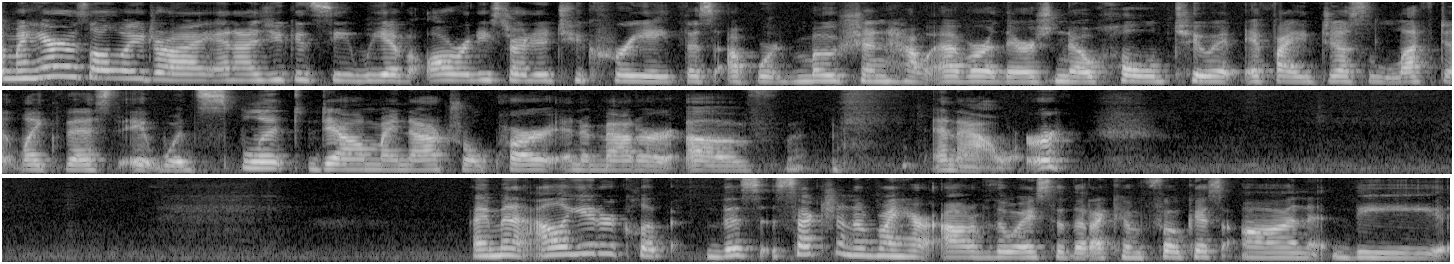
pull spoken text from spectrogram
So my hair is all the way dry and as you can see we have already started to create this upward motion. However, there's no hold to it. If I just left it like this, it would split down my natural part in a matter of an hour. I'm going to alligator clip this section of my hair out of the way so that I can focus on the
